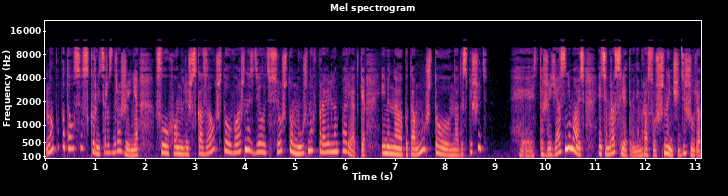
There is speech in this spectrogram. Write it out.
Но попытался скрыть раздражение. Вслух он лишь сказал, что важно сделать все, что нужно в правильном порядке, именно потому, что надо спешить. «Это же я занимаюсь этим расследованием, раз уж нынче дежурю,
